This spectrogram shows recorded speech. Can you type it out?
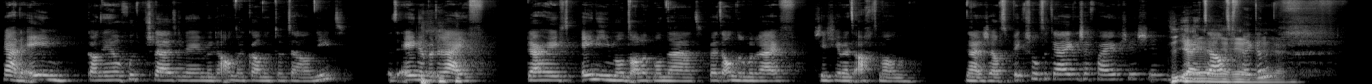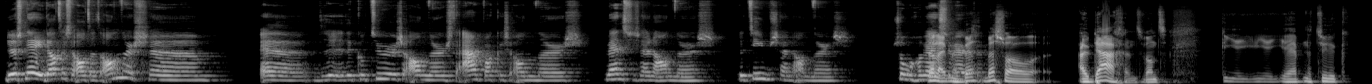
Ja, de een kan heel goed besluiten nemen, de ander kan het totaal niet. Het ene bedrijf, daar heeft één iemand al het mandaat. Bij het andere bedrijf zit je met acht man naar dezelfde pixel te kijken, zeg maar eventjes, in jullie taal te spreken. Dus nee, dat is altijd anders. Ehm, eh, de, de cultuur is anders, de aanpak is anders, mensen zijn anders, de teams zijn anders. Sommige Dat lijkt mensen me best wel uitdagend. Want je, je, je hebt natuurlijk,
